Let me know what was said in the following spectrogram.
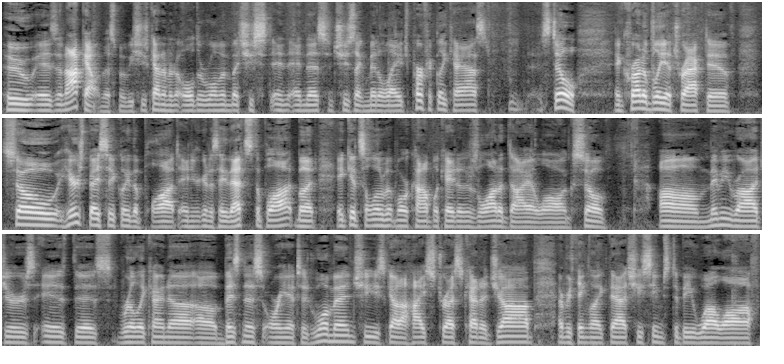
who is a knockout in this movie. She's kind of an older woman, but she's in, in this, and she's like middle aged, perfectly cast, still incredibly attractive. So here's basically the plot, and you're going to say that's the plot, but it gets a little bit more complicated. There's a lot of dialogue. So um, Mimi Rogers is this really kind of uh, business oriented woman. She's got a high stress kind of job, everything like that. She seems to be well off,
